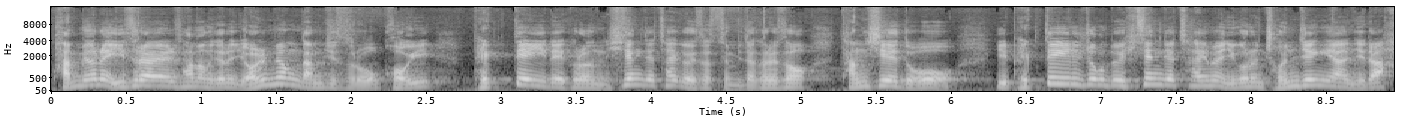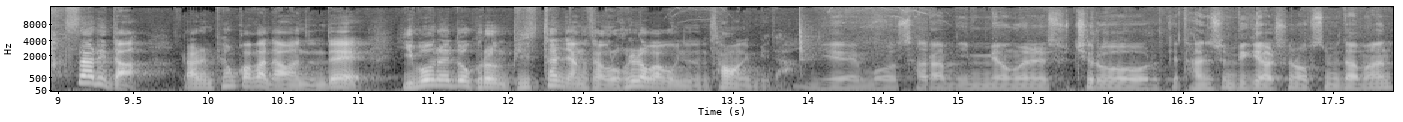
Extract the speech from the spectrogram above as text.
반면에 이스라엘 사망자는 10명 남짓으로 거의 100대 1의 그런 희생자 차이가 있었습니다. 그래서 당시에도 이 100대 1 정도의 희생자 차이면 이거는 전쟁이 아니라 학살이다. 라는 평가가 나왔는데 이번에도 그런 비슷한 양상으로 흘러가고 있는 상황입니다. 예, 뭐 사람 인명을 수치로 이렇게 단순 비교할 수는 없습니다만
